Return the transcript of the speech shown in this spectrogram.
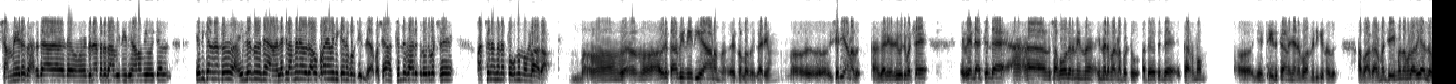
ഷമ്മിയുടെ ഇതിനകത്തൊരു കാവ്യനീതിയാണോ എന്ന് ചോദിച്ചാൽ എനിക്കതിനകത്ത് ഇല്ലെന്ന് തന്നെയാണ്. അല്ലെങ്കിൽ അങ്ങനെ ഒരു അഭിപ്രായം എനിക്കതിനെ കുറിച്ച് കുറിച്ചില്ല പക്ഷെ അച്ഛന്റെ കാര്യത്തിൽ ഒരുപക്ഷെ അച്ഛൻ അങ്ങനെ തോന്നുന്നുണ്ടാകാം ഒരു കാവ്യനീതിയാണെന്ന് എന്നുള്ളത് കാര്യം ശരിയാണത്. കാര്യം ഒരു ഒരുപക്ഷെ എന്റെ അച്ഛന്റെ സഹോദരൻ ഇന്ന് ഇന്നലെ മരണപ്പെട്ടു. അദ്ദേഹത്തിന്റെ കർമ്മം ചെയ്തിട്ടാണ് ഞാൻ വന്നിരിക്കുന്നത്. അപ്പൊ ആ കർമ്മം ചെയ്യുമ്പോൾ നമ്മൾ അറിയാമല്ലോ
